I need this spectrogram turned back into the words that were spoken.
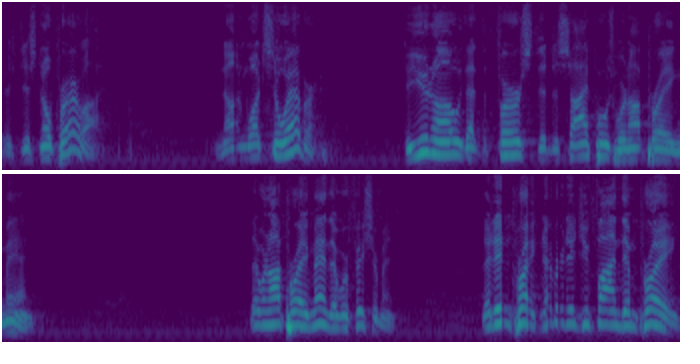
There's just no prayer life. None whatsoever. Do you know that the first, the disciples were not praying men? They were not praying men, they were fishermen. They didn't pray. Never did you find them praying.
